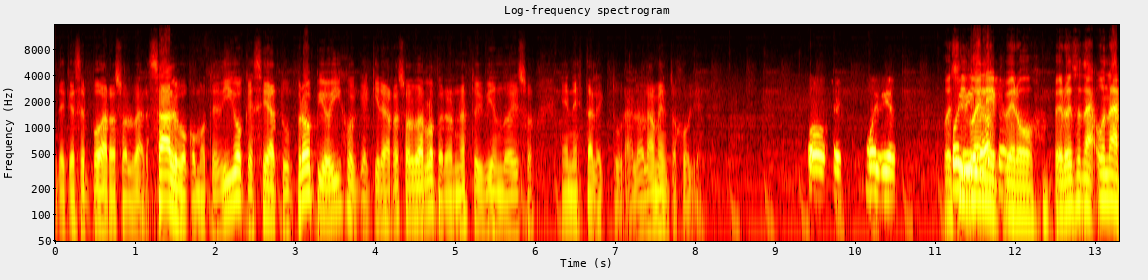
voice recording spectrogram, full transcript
de que se pueda resolver, salvo, como te digo, que sea tu propio hijo el que quiera resolverlo, pero no estoy viendo eso en esta lectura. Lo lamento, Julio. Ok, muy bien. Pues sí duele, pero pero es una una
